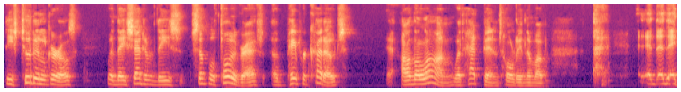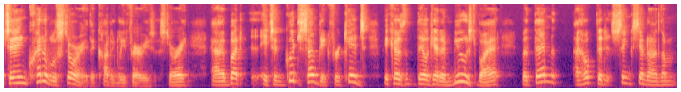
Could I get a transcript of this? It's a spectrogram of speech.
these two little girls when they sent him these simple photographs of paper cutouts on the lawn with hat pins holding them up. it's an incredible story, the Cottingley Fairies story, uh, but it's a good subject for kids because they'll get amused by it. But then I hope that it sinks in on them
